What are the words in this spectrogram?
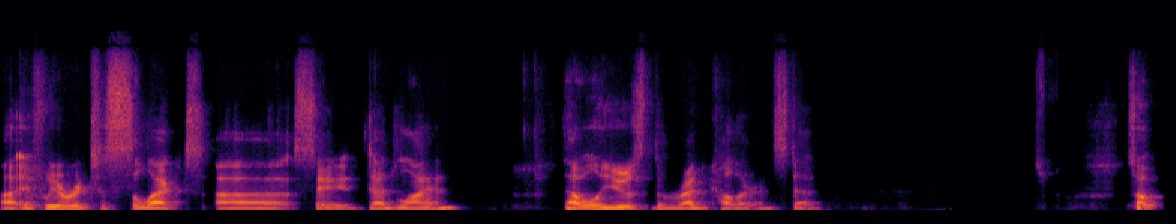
Uh, if we were to select, uh, say, deadline, that will use the red color instead. So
